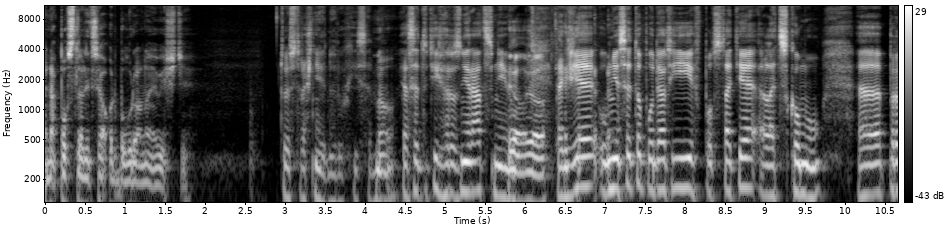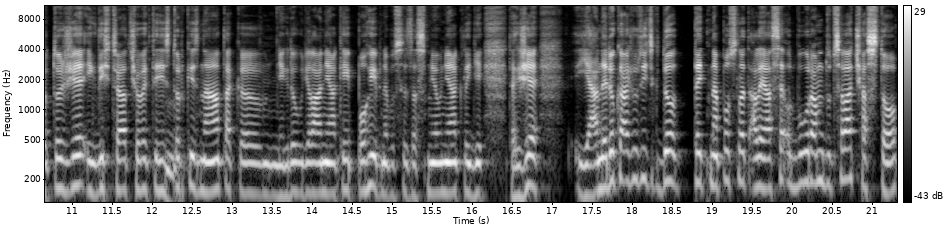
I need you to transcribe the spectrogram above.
naposledy třeba odboural na jevišti? To je strašně jednoduchý se no. Já se totiž hrozně rád směju. Jo, jo. Takže u mě se to podaří v podstatě leckomu, protože i když třeba člověk ty historky zná, tak někdo udělá nějaký pohyb nebo se zasmějou nějak lidi. Takže já nedokážu říct, kdo teď naposled, ale já se odbourám docela často.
